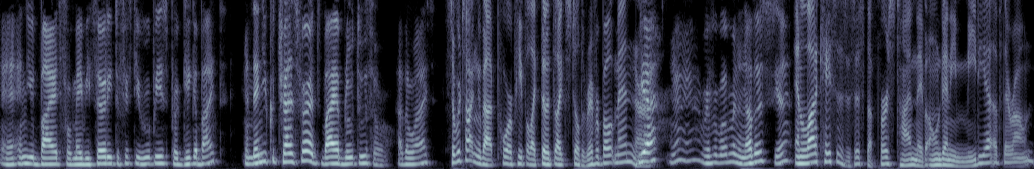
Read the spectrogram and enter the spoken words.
uh, and you'd buy it for maybe 30 to 50 rupees per gigabyte. And then you could transfer it via Bluetooth or otherwise. So we're talking about poor people, like the like still the riverboatmen. Or? Yeah, yeah, yeah, riverboatmen and others. Yeah. In a lot of cases, is this the first time they've owned any media of their own?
